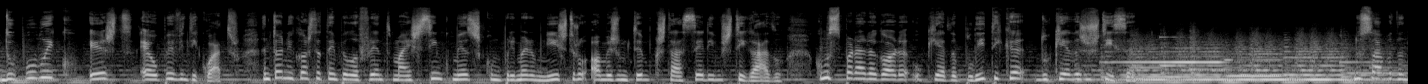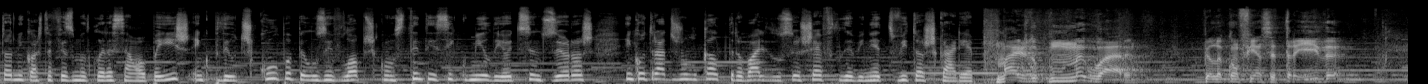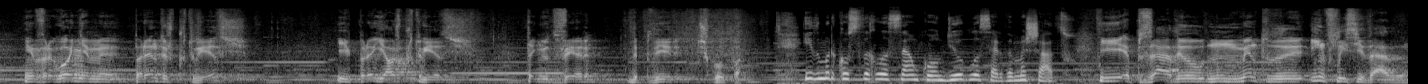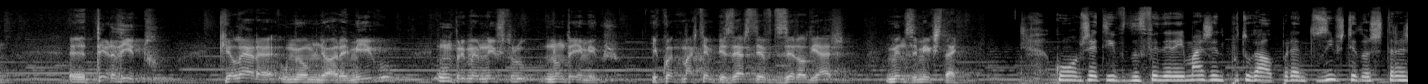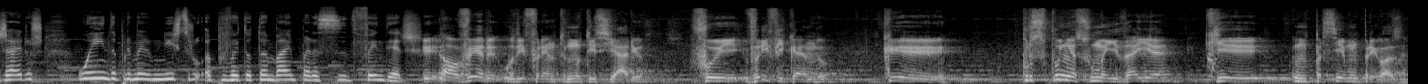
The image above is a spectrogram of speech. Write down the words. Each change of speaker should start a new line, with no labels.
Do público, este é o P24. António Costa tem pela frente mais cinco meses como Primeiro-Ministro, ao mesmo tempo que está a ser investigado. Como separar agora o que é da política do que é da justiça? No sábado, António Costa fez uma declaração ao país em que pediu desculpa pelos envelopes com 75.800 euros encontrados no local de trabalho do seu chefe de gabinete, Vítor Scária.
Mais do que me magoar pela confiança traída, envergonha-me perante os portugueses e, para, e aos portugueses tenho o dever de pedir desculpa.
E demarcou-se da relação com Diogo Lacerda Machado.
E apesar de eu, num momento de infelicidade, eh, ter dito que ele era o meu melhor amigo, um Primeiro-Ministro não tem amigos. E quanto mais tempo exerce, devo dizer, aliás, menos amigos tem.
Com o objetivo de defender a imagem de Portugal perante os investidores estrangeiros, o ainda Primeiro-Ministro aproveitou também para se defender.
Ao ver o diferente noticiário, fui verificando que pressupunha-se uma ideia que me parecia muito perigosa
